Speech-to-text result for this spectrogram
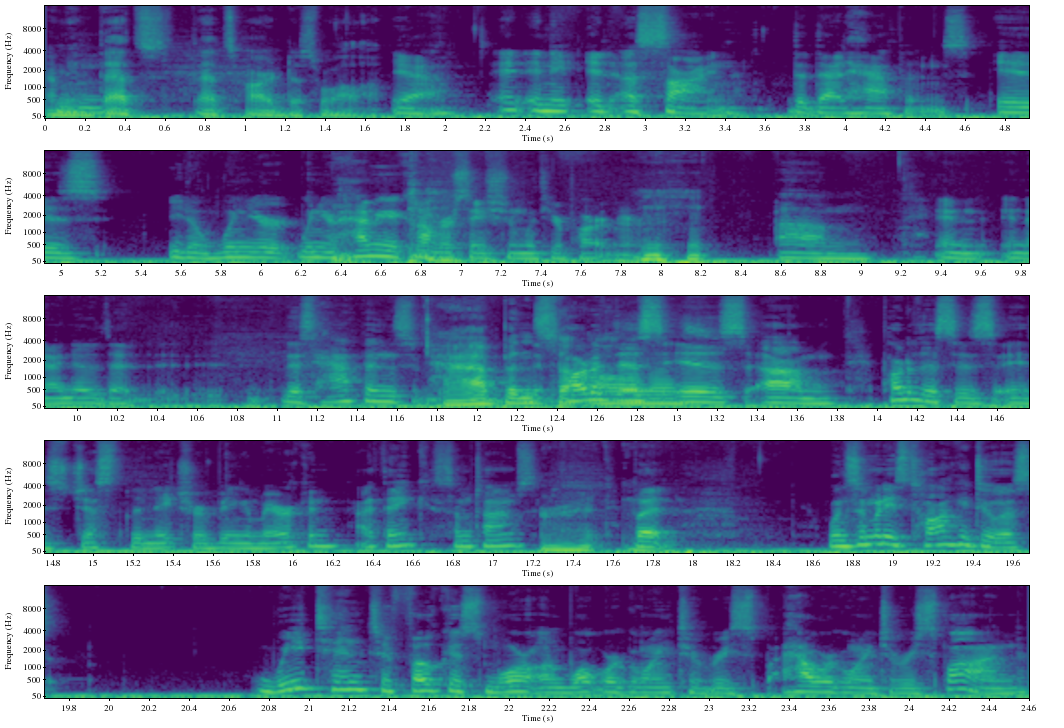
I mean, that's that's hard to swallow. Yeah, and, and, it, and a sign that that happens is you know when you're when you're having a conversation with your partner, um, and and I know that this happens. Happens Part of this of is um, part of this is is just the nature of being American. I think sometimes, Right. but when somebody's talking to us. We tend to focus more on what we're going to resp- how we're going to respond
